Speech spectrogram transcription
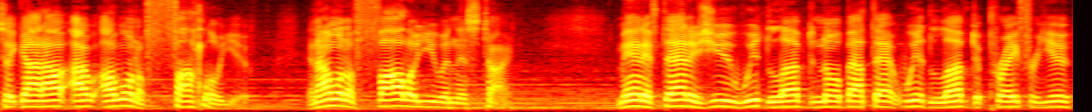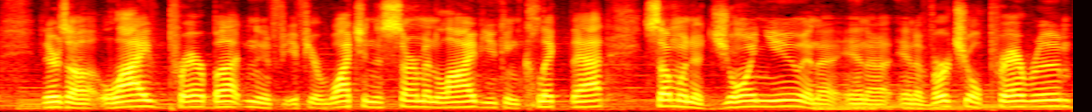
Say, God, I, I, I want to follow you. And I want to follow you in this time. Man, if that is you, we'd love to know about that. We'd love to pray for you. There's a live prayer button. If, if you're watching the sermon live, you can click that. Someone will join you in a, in, a, in a virtual prayer room,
